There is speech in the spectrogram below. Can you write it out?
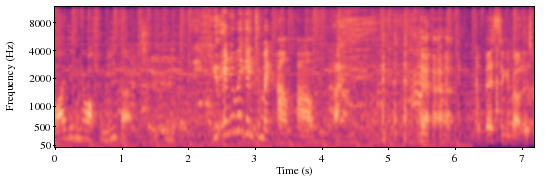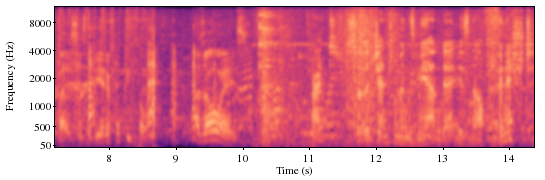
Why didn't you offer me that? you anyway going to make half half. The best thing about this place is the beautiful people, as always. Right, so the gentleman's meander is now finished.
